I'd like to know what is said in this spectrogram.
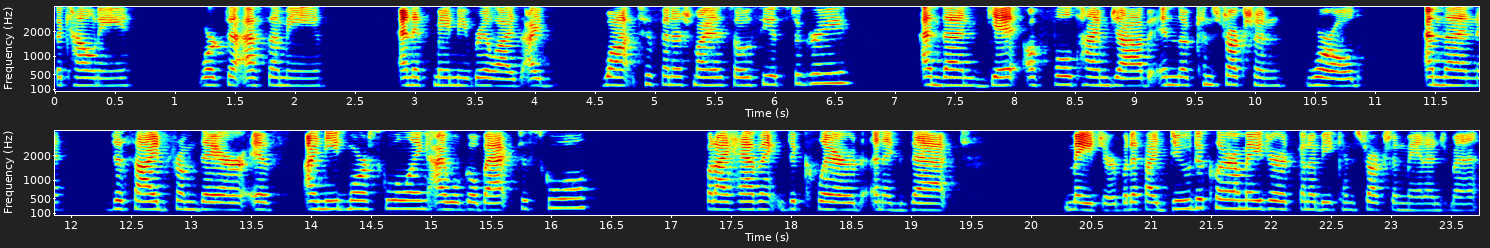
the county, worked at SME, and it's made me realize I want to finish my associate's degree and then get a full time job in the construction world and then decide from there if I need more schooling, I will go back to school. But I haven't declared an exact major. But if I do declare a major, it's going to be construction management.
